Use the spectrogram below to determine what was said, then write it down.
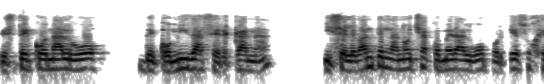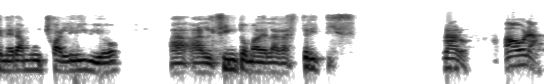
esté con algo de comida cercana y se levante en la noche a comer algo porque eso genera mucho alivio al síntoma de la gastritis. Claro. Ahora,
